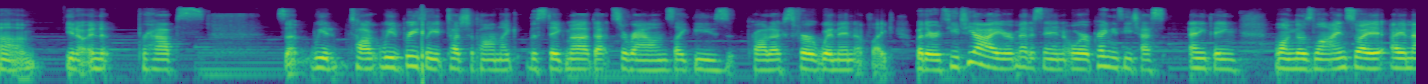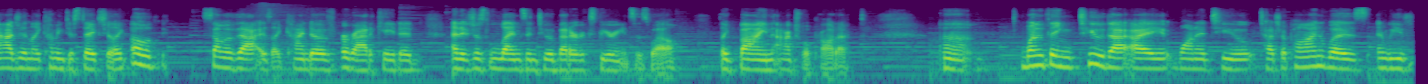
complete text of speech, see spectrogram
um, you know, and perhaps so we had talked we had briefly touched upon like the stigma that surrounds like these products for women of like whether it's uti or medicine or pregnancy tests anything along those lines. So i i imagine like coming to Stix you're like oh some of that is like kind of eradicated and it just lends into a better experience as well like buying the actual product. Um, one thing too that i wanted to touch upon was and we've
